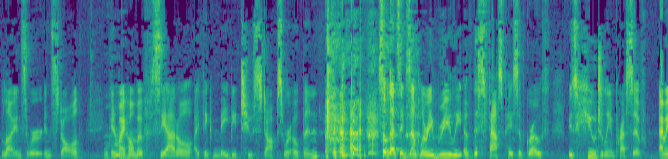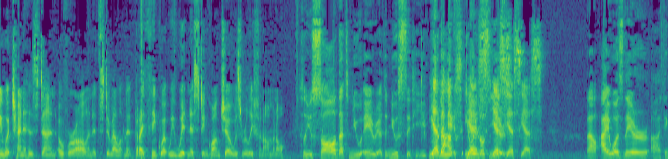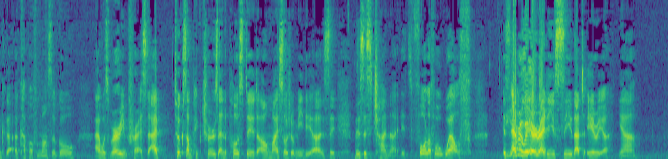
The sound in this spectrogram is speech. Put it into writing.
lines were installed. Mm-hmm. In my home of Seattle, I think maybe two stops were open. so that's exemplary, really, of this fast pace of growth is hugely impressive. I mean, what China has done overall in its development, but I think what we witnessed in Guangzhou was really phenomenal. So you saw that new area, the new city. Yeah, the new, yes, yes, yes, yes. Well, I was there. Uh, I think a couple of months ago. I was very impressed. I took some pictures and posted on my social media. I say, "This is China. It's full of wealth. It's yes. everywhere, right? You see that area. Yeah."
